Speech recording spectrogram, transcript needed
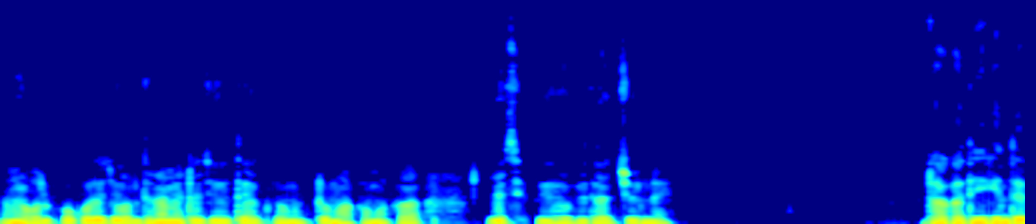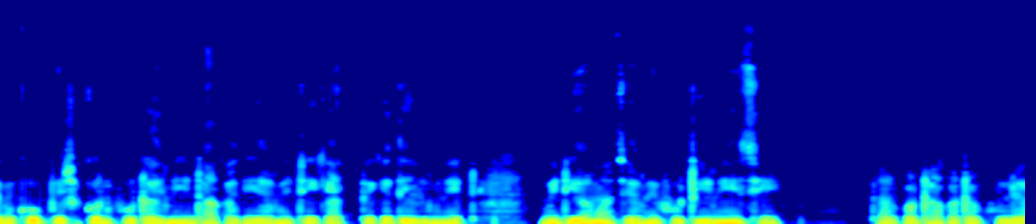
আমি অল্প করে জল দিলাম। এটা যেহেতু একদম একটু মাখা মাখা রেসিপি হবে তার জন্যে। ঢাকা দিয়ে কিন্তু আমি খুব বেশিক্ষণ ফোটাইনি। ঢাকা দিয়ে আমি ঠিক এক থেকে দেড় মিনিট মিডিয়াম আছে, আমি ফুটিয়ে নিয়েছি। তারপর ঢাকাটা খুলে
